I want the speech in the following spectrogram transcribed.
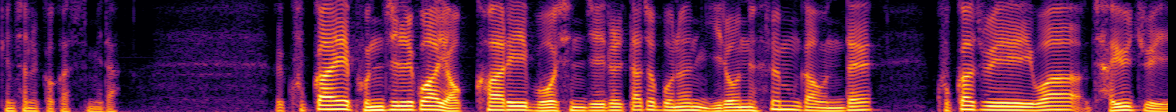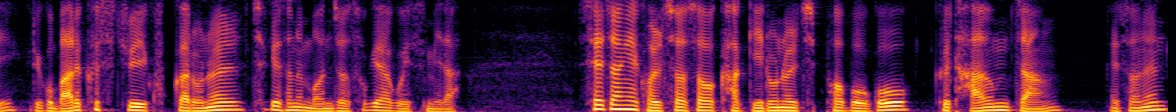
괜찮을 것 같습니다. 국가의 본질과 역할이 무엇인지를 따져보는 이론 흐름 가운데 국가주의와 자유주의 그리고 마르크스주의 국가론을 책에서는 먼저 소개하고 있습니다. 세 장에 걸쳐서 각 이론을 짚어보고 그 다음 장에서는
